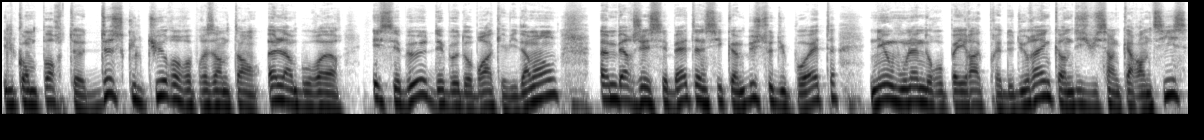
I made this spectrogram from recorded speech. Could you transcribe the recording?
Il comporte deux sculptures représentant un laboureur et ses bœufs, des bœufs d'Aubrac évidemment, un berger et ses bêtes, ainsi qu'un buste du poète, né au moulin de Roupeirac près de Durenc en 1846,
